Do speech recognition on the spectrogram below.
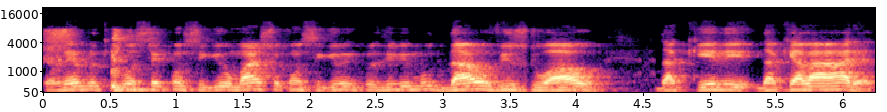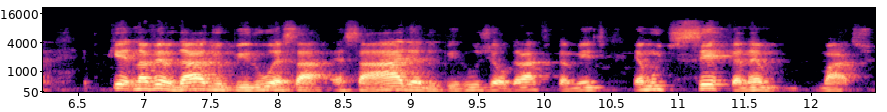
Eu lembro que você conseguiu, o Márcio conseguiu, inclusive, mudar o visual daquele, daquela área. Porque, na verdade, o Peru, essa, essa área do Peru, geograficamente, é muito seca, né, Márcio?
